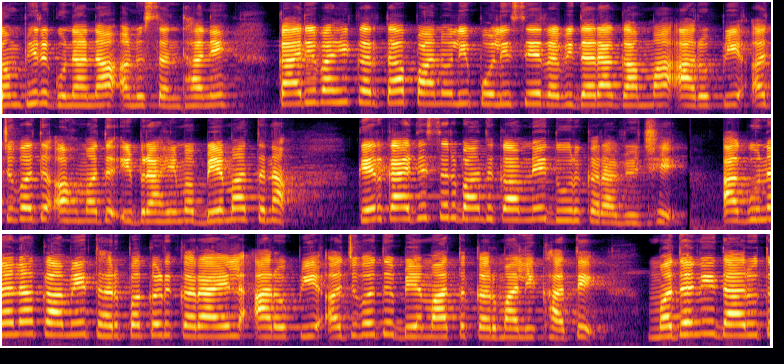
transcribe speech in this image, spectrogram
ગંભીર ગુનાના અનુસંધાને કાર્યવાહી કરતા પાનોલી પોલીસે રવિદરા ગામમાં આરોપી અજવદ અહમદ ઇબ્રાહીમ બેમાતના ગેરકાયદેસર બાંધકામને દૂર કરાવ્યું છે. આ ગુનાના કામે ધરપકડ કરાયેલ આરોપી અજવદ બેમાત કરમાલી ખાતે મદની દારૂત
